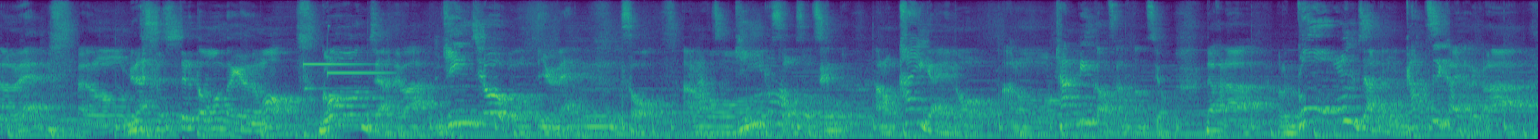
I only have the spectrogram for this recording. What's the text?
あのね、あの皆さん知ってると思うんだけれども、ゴーンジャーでは銀次郎号っていうね、うんそう、あの銀色そうそう全部あの海外のあのキャンピングカーを使ったんですよ。だからあのゴーンジャーってもうがっつり書いてあるから、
